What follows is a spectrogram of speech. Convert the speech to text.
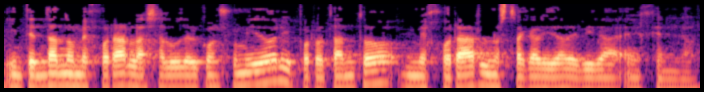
intentando mejorar la salud del consumidor y, por lo tanto, mejorar nuestra calidad de vida en general.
